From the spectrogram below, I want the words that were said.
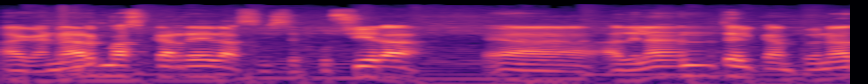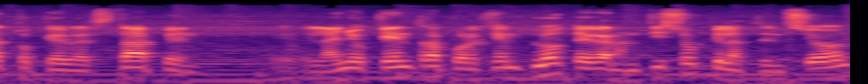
a ganar más carreras y se pusiera eh, adelante el campeonato que Verstappen eh, el año que entra, por ejemplo, te garantizo que la atención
